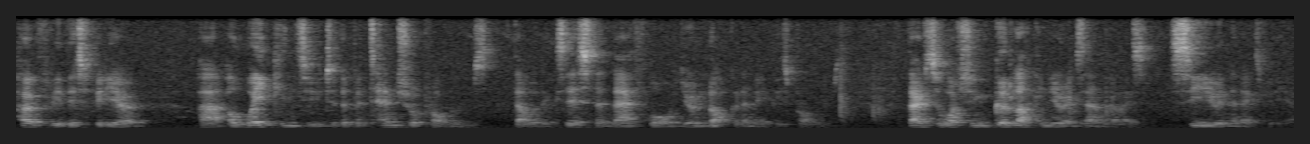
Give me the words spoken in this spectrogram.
Hopefully this video uh, awakens you to the potential problems that will exist and therefore you're not going to make these problems. Thanks for watching. Good luck in your exam guys. See you in the next video.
